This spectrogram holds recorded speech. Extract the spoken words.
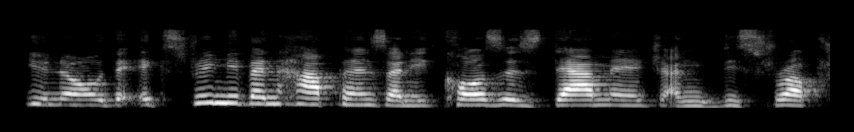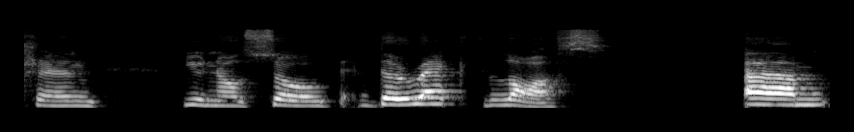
You know, the extreme event happens and it causes damage and disruption, you know, so direct loss. Um,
